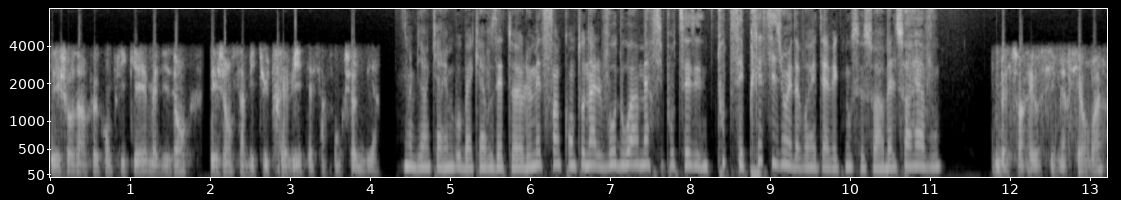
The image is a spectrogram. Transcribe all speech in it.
des choses un peu compliquées, mais disons, les gens s'habituent très vite et ça fonctionne bien. Eh bien, Karim Boubacar, vous êtes euh, le médecin cantonal vaudois. Merci pour toutes ces précisions et d'avoir été avec nous ce soir. Belle soirée à vous. Belle soirée aussi. Merci. Au revoir.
